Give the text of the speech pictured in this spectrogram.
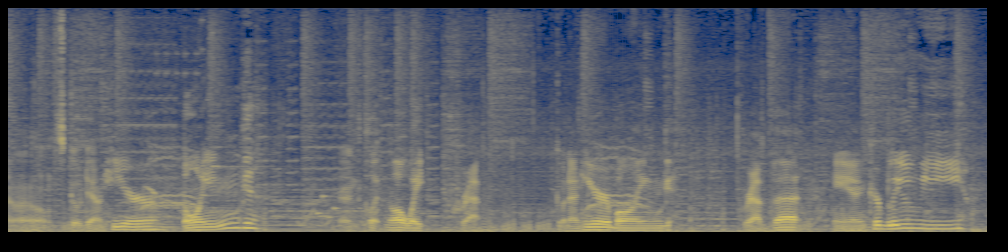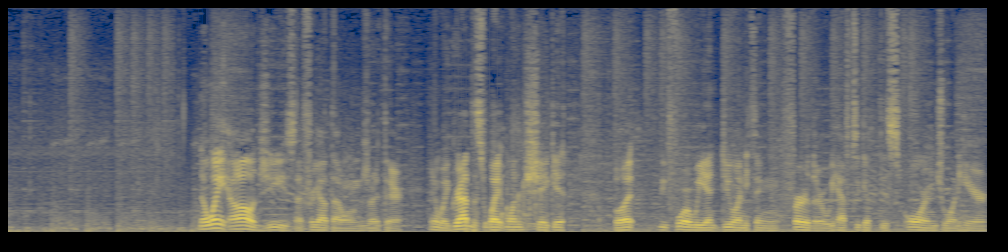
Uh, let's go down here, boing, and click. Oh wait, crap. Go down here, boing, grab that, and kerblooey. No wait, oh jeez, I forgot that one was right there. Anyway, grab this white one, shake it, but before we do anything further, we have to get this orange one here.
